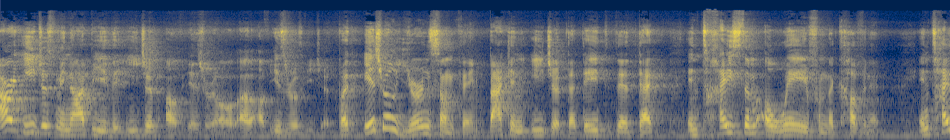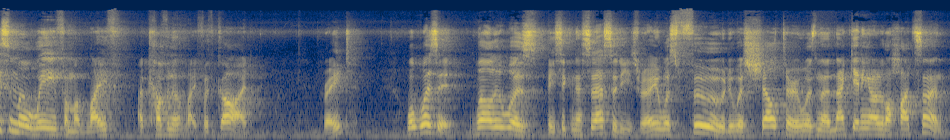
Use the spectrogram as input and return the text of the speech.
Our Egypt may not be the Egypt of Israel, uh, of Israel's Egypt, but Israel yearned something back in Egypt that, they, that, that enticed them away from the covenant, enticed them away from a life, a covenant life with God, right? What was it? Well, it was basic necessities, right? It was food, it was shelter, it was not getting out of the hot sun.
